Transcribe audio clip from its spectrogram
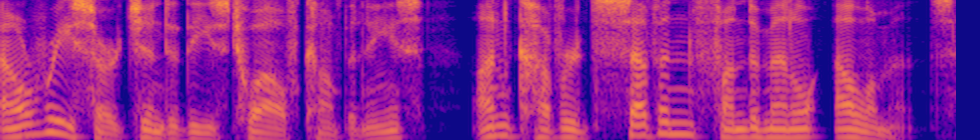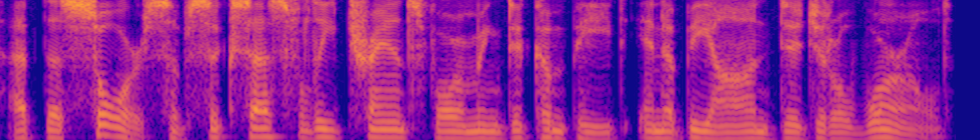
Our research into these 12 companies uncovered seven fundamental elements at the source of successfully transforming to compete in a beyond digital world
